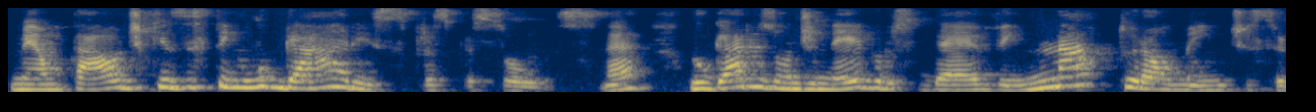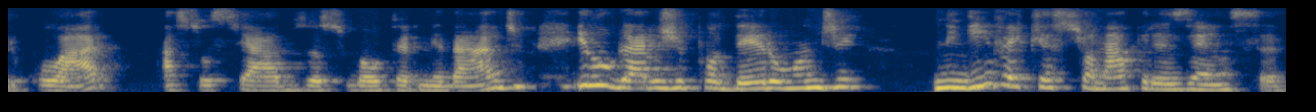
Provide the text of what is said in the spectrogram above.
mental de que existem lugares para as pessoas, né? Lugares onde negros devem naturalmente circular, associados à subalternidade, e lugares de poder onde ninguém vai questionar a presença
